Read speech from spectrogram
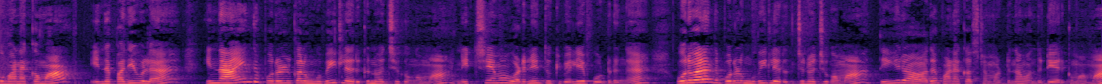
எல்லாருக்கும் வணக்கம்மா. இந்த பதிவில் இந்த ஐந்து பொருட்கள் உங்கள் வீட்டில் இருக்குன்னு வச்சுக்கோங்கம்மா. நிச்சயமாக உடனே தூக்கி வெளியே போட்டுருங்க. ஒருவேளை அந்த பொருள் உங்கள் வீட்டில் இருந்துச்சுன்னு வச்சுக்கோமா தீராத பண கஷ்டம் மட்டும்தான் வந்துட்டே இருக்குமாமா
